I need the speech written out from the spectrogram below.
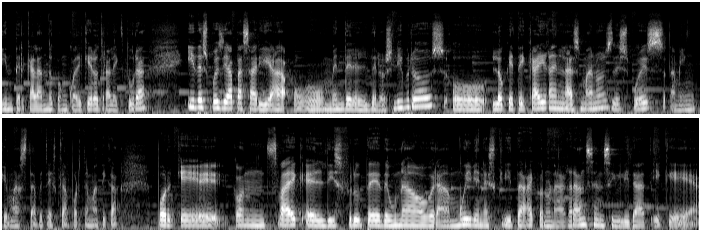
intercalando con cualquier otra lectura. Y después ya pasaría o Mendel de los libros o lo que te caiga en las manos después, también que más te apetezca por temática, porque con Zweig el disfrute de una obra muy bien escrita, con una gran sensibilidad y que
